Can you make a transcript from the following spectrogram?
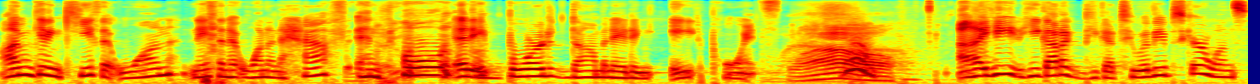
I'm getting Keith at one, Nathan at one and a half, and Noel at a board dominating eight points. Wow. Uh, he he got a, he got two of the obscure ones,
